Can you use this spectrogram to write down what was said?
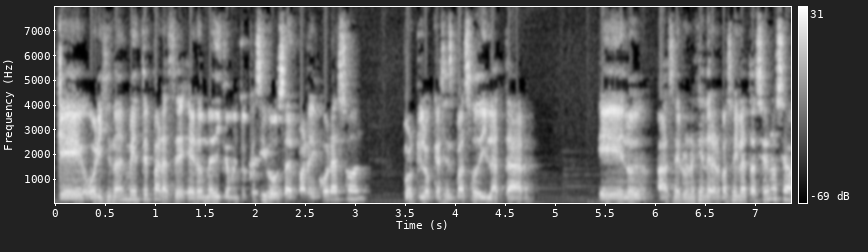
Que originalmente para hacer, era un medicamento que se iba a usar para el corazón, porque lo que hace es vasodilatar, eh, hacer una generar vasodilatación, o sea,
